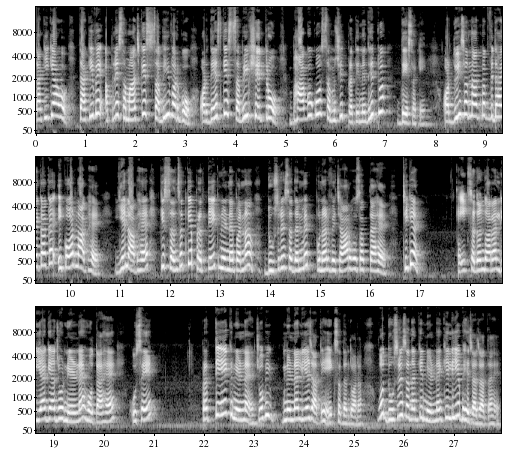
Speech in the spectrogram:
ताकि क्या हो? ताकि वे अपने समाज के सभी वर्गों और देश के सभी क्षेत्रों, भागों को समुचित प्रतिनिधित्व दे सकें। और द्विसदनात्मक विधायिका का एक और लाभ है। ये लाभ है कि संसद के प्रत्येक निर्णय पर ना दूसरे सदन में पुनर्विचार हो सकता है, ठीक है? एक सदन द्वारा लिया गया जो निर्णय होता है, उसे प्रत्येक निर्णय, जो भी निर्णय लिए जाते हैं एक सदन द्वारा, वो दूसरे सदन के निर्णय के लिए भेजा जाता है।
